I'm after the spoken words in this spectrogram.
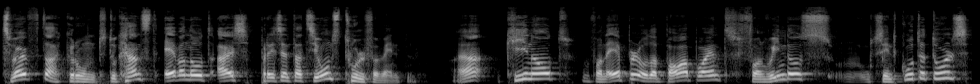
Zwölfter Grund, du kannst Evernote als Präsentationstool verwenden. Ja, Keynote von Apple oder PowerPoint von Windows sind gute Tools.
